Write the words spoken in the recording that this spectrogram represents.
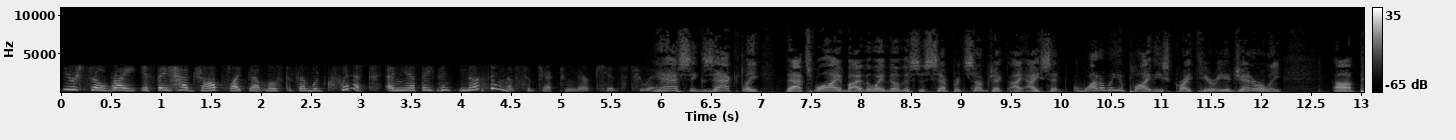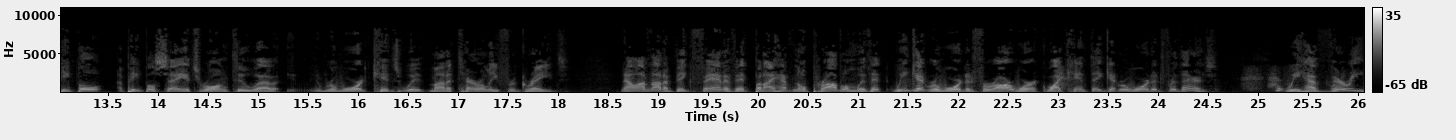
You're so right. If they had jobs like that, most of them would quit, it, and yet they think nothing of subjecting their kids to it. Yes, exactly. That's why, by the way, though this is a separate subject, I, I said, why don't we apply these criteria generally? Uh, people people say it's wrong to uh, reward kids with monetarily for grades. Now, I'm not a big fan of it, but I have no problem with it. We get rewarded for our work. Why can't they get rewarded for theirs? We have very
